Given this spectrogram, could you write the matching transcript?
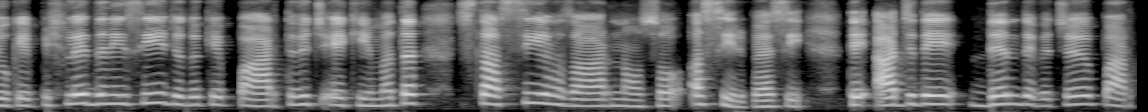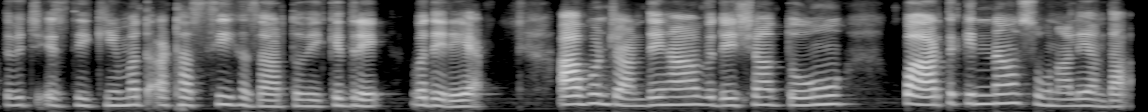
ਜੋ ਕਿ ਪਿਛਲੇ ਦਿਨੀ ਸੀ, ਜਦੋਂ ਕਿ ਭਾਰਤ ਵਿੱਚ ਇਹ ਕੀਮਤ 87980 ਰੁਪਏ ਸੀ। ਤੇ ਅੱਜ ਦੇ ਦਿਨ ਦੇ ਵਿੱਚ ਭਾਰਤ ਵਿੱਚ ਇਸ ਦੀ ਕੀਮਤ 88000 ਤੋਂ ਵੀ ਕਿਧਰੇ ਵਧੇਰੇ ਹੈ। ਆਓ ਹੁਣ ਜਾਣਦੇ ਹਾਂ ਵਿਦੇਸ਼ਾਂ ਤੋਂ ਭਾਰਤ ਕਿੰਨਾ ਸੋਨਾ ਲਿਆਂਦਾ,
